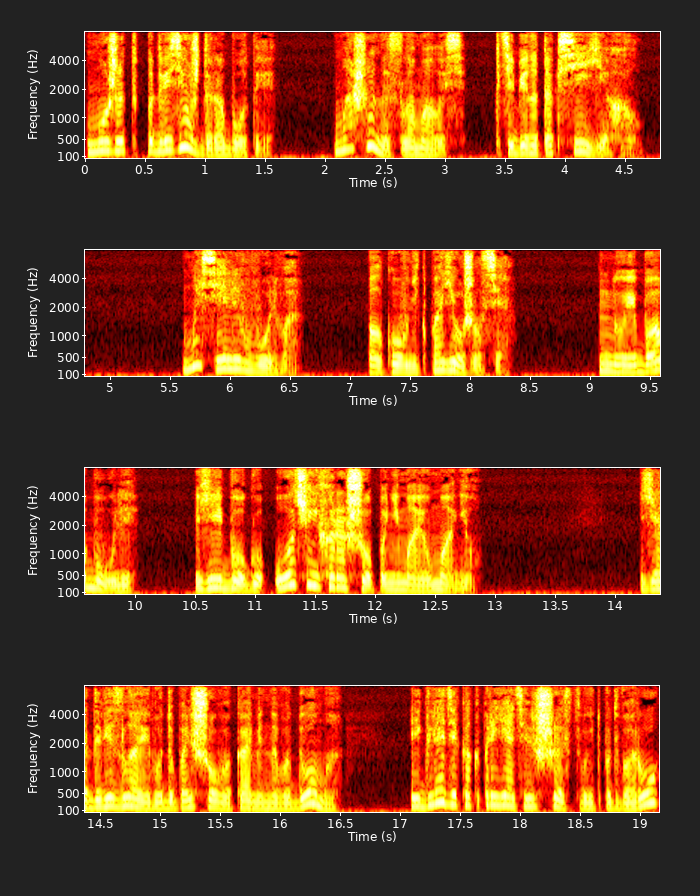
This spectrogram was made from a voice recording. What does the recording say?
Может, подвезешь до работы? Машина сломалась, к тебе на такси ехал». Мы сели в «Вольво». Полковник поежился. «Ну и бабули. Ей-богу, очень хорошо понимаю Маню». Я довезла его до большого каменного дома и, глядя, как приятель шествует по двору,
